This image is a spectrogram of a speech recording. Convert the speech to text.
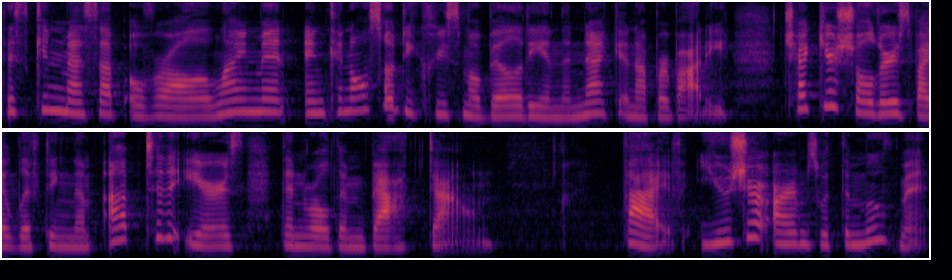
This can mess up overall alignment and can also decrease mobility in the neck and upper body. Check your shoulders by lifting them up to the ears, then roll them back down. 5. Use your arms with the movement.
